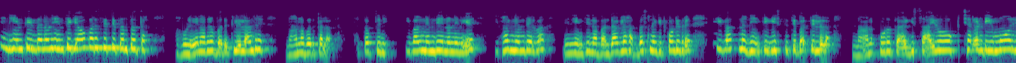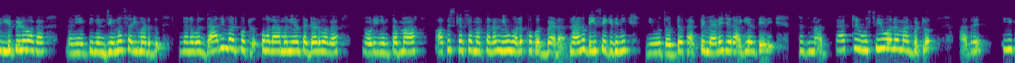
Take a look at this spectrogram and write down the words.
ನಿನ್ನ ಹೆಂಡತಿಯಿಂದ ನನ್ನ ಹೆಂಡತಿಗೆ ಯಾವ ಪರಿಸ್ಥಿತಿ ಬಂತು ಅಂತ. ಅವಳು ಏನಾದರೂ ಬದುಕಲಿಲ್ಲ ಅಂದರೆ ನಾನು ಬದುಕಲ್ಲ. ಸತ್ತೋಗ್ತೀನಿ ಇವಾಗ ನೆಮ್ಮದಿ ಏನು ನಿನಗೆ? ಇವಾಗ ನೆಮ್ಮದಿ ಅಲ್ವಾ? ನಿನ್ನ ಹೆಂಡತಿನ ಬಂದಾಗಲೇ ಹಬ್ಬಸ್ನಾಗ ಇಟ್ಕೊಂಡಿದ್ರೆ ಈಗ ನನ್ನ ಈ ಸ್ಥಿತಿ ಬರ್ತಿಲ್ಲಲ್ಲ ನಾನು ಕುಡುಕಾಗಿ ಸಾಯೋ ಚರಂಡಿ ಮೋರ್ ಇಲ್ಲಿ ಬೀಳುವಾಗ ನನ್ನ ಹೆಂಡತಿ ನನ್ನ ಜೀವನ ಸರಿ ಮಾಡಿದ್ಲು ನನಗೊಂದು ದಾರಿ ಮಾಡಿಕೊಟ್ಲು. ಹೊಲ, ಮನೆ ಅಂತ ಅಡ್ಡಾಡುವಾಗ ನೋಡಿ ನಿಮ್ಮ ತಮ್ಮ ಆಫೀಸ್ ಕೆಲಸ ಮಾಡ್ತಾನೆ. ನೀವು ಹೊಲಕ್ಕೆ ಹೋಗೋದು ಬೇಡ. ನಾನು ಡಿ ಸಿ ಆಗಿದ್ದೀನಿ. ನೀವು ದೊಡ್ಡ ಫ್ಯಾಕ್ಟ್ರಿ ಮ್ಯಾನೇಜರ್ ಆಗಿ ಅಂತೇಳಿ ನನ್ನ ಫ್ಯಾಕ್ಟ್ರಿ ಸಿ ಓನೇ ಮಾಡಿಬಿಟ್ಲು. ಆದರೆ ಈಗ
